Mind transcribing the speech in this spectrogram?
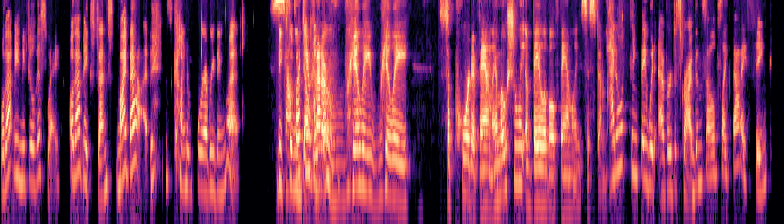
well, that made me feel this way. Oh, that makes sense. My bad. it's kind of where everything went. Because Sounds like you had a really, really supportive family, emotionally available family system. I don't think they would ever describe themselves like that. I think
